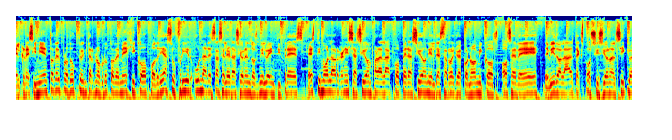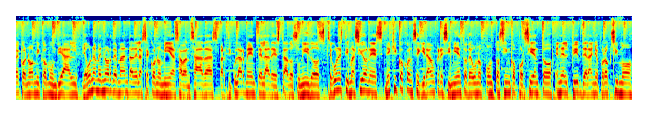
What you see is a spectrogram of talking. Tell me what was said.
El crecimiento del Producto Interno Bruto de México podría sufrir una desaceleración en 2023, estimó la Organización para la Cooperación y el Desarrollo Económicos, OCDE, debido a la alta exposición al ciclo económico mundial y a una menor demanda de las economías avanzadas, particularmente la de Estados Unidos. Según estimaciones, México conseguirá un crecimiento de 1.5% en el PIB del año próximo,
